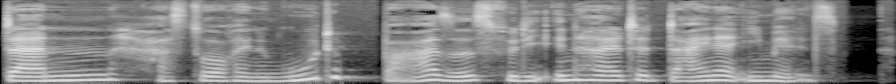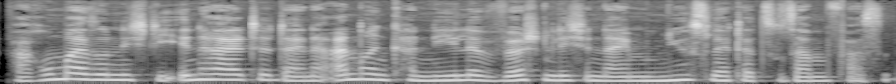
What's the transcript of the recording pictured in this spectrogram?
dann hast du auch eine gute Basis für die Inhalte deiner E-Mails. Warum also nicht die Inhalte deiner anderen Kanäle wöchentlich in einem Newsletter zusammenfassen?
